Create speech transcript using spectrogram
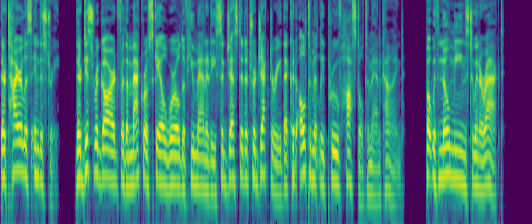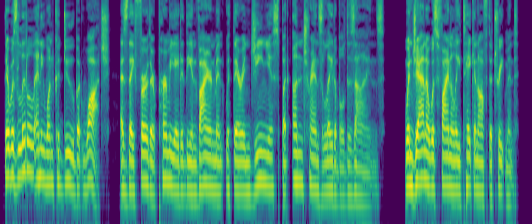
Their tireless industry, their disregard for the macro-scale world of humanity suggested a trajectory that could ultimately prove hostile to mankind. But with no means to interact, there was little anyone could do but watch as they further permeated the environment with their ingenious but untranslatable designs. When Jana was finally taken off the treatment,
